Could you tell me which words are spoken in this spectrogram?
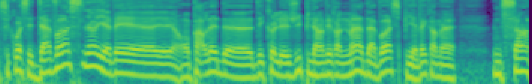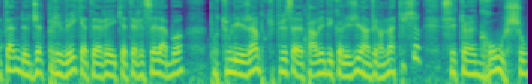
c'est quoi, c'est Davos, là? Il y avait, euh, on parlait d'écologie puis d'environnement à Davos, puis il y avait comme une centaine de jets privés qui, qui atterrissaient là-bas pour tous les gens, pour qu'ils puissent euh, parler d'écologie et d'environnement. Tout ça, c'est un gros show.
